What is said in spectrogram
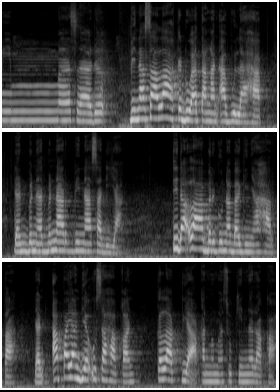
من مسد Binasalah kedua tangan Abu Lahab dan benar-benar binasa dia. Tidaklah berguna baginya harta dan apa yang dia usahakan kelak dia akan memasuki neraka.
